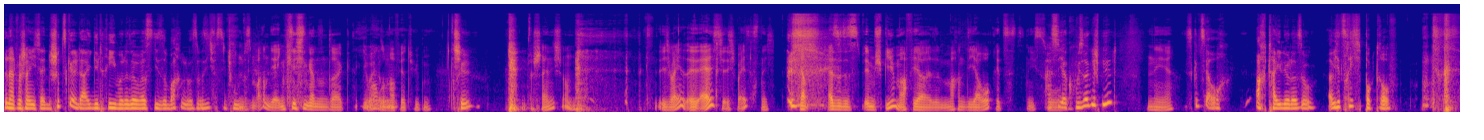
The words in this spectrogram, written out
und hat wahrscheinlich seine Schutzgelder eingetrieben oder so, was die so machen, was weiß ich, was die tun. Was machen die eigentlich den ganzen Tag? Die waren so Mafia-Typen. Chill. Wahrscheinlich schon. Ich weiß, äh, ehrlich, ich weiß es nicht. Ich hab, also das im Spiel Mafia also machen die ja auch jetzt nicht so. Hast du Yakuza gespielt? Nee. Das gibt's ja auch. Acht Teile oder so. Habe ich jetzt richtig Bock drauf.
